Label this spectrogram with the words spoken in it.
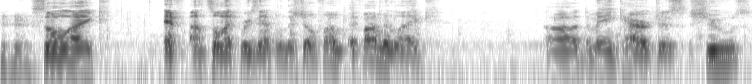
Mhm. So like, if uh, so like for example in this show, if I'm if I'm in like uh the main character's shoes,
